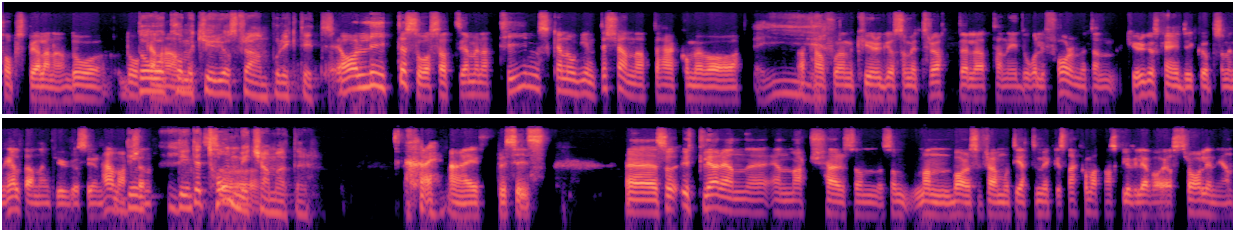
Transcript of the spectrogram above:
toppspelarna, då, då, kan Då han... kommer Kyrgios fram på riktigt. Ja, lite så. så att, jag menar, team ska nog inte känna att det här kommer vara Nej. att han får en Kyrgios som är trött eller att han är i dålig form. Utan Kyrgios kan ju dyka upp som en helt annan Kyrgios i den här det, matchen. det är inte Så- Tomic han möter. Nej, nej precis. Eh, Så ytterligare en, en match här som, som man bara ser fram emot jättemycket. Snacka om att man skulle vilja vara i Australien igen.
